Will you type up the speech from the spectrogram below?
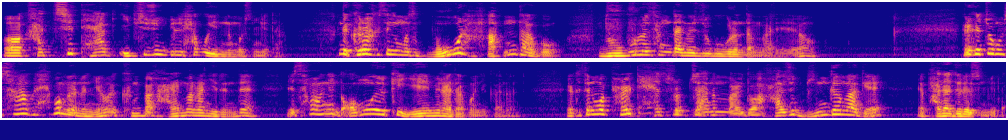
어, 같이 대학 입시 준비를 하고 있는 것입니다. 근데 그런 학생이 무슨 뭘 안다고 누구를 상담해주고 그런단 말이에요. 이렇게 조금 생각을 해보면은요, 금방 알만한 일인데, 이 상황이 너무 이렇게 예민하다 보니까는, 그때는 뭐 별 대수롭지 않은 말도 아주 민감하게 받아들여집니다.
